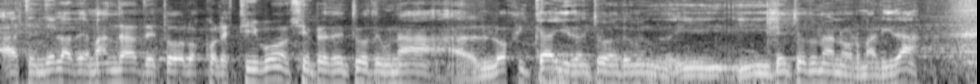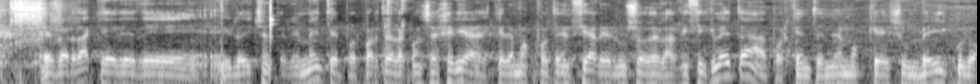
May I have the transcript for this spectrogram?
atender las demandas de todos los colectivos, siempre dentro de una lógica y dentro de, y dentro de una normalidad. Es verdad que desde, y lo he dicho anteriormente, por parte de la Consejería queremos potenciar el uso de las bicicletas porque entendemos que es un vehículo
